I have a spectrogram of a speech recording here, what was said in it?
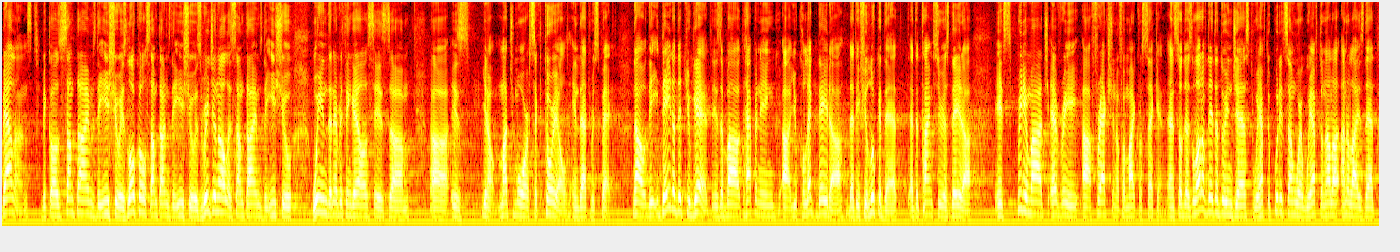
balanced because sometimes the issue is local, sometimes the issue is regional, and sometimes the issue, wind and everything else, is, um, uh, is you know, much more sectorial in that respect. Now, the data that you get is about happening, uh, you collect data that if you look at that, at the time series data, it's pretty much every uh, fraction of a microsecond. And so there's a lot of data to ingest. We have to put it somewhere. We have to analyze that.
